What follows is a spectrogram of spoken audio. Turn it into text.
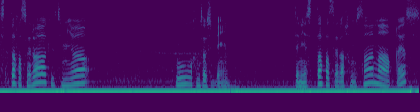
ستة فاصلة تلتمية و خمسة وسبعين هي ستة فاصلة خمسة ناقص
